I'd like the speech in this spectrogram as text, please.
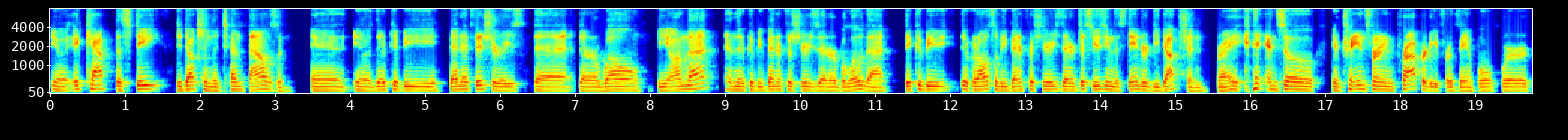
you know it capped the state deduction to 10,000 and you know there could be beneficiaries that that are well beyond that and there could be beneficiaries that are below that it could be there could also be beneficiaries that are just using the standard deduction right? And so you know transferring property for example where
